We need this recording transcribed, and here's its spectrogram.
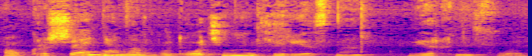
А украшение у нас будет очень интересное. Верхний слой.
